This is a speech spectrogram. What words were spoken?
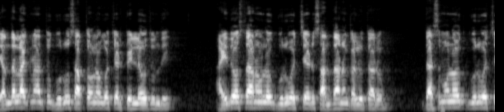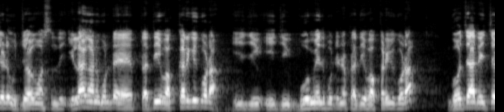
చంద్రలగ్నాత్తు గురువు సప్తంలోకి వచ్చాడు పెళ్ళి అవుతుంది. ఐదో స్థానంలో గురువు వచ్చాడు సంతానం కలుగుతారు. దశమంలోకి గురువు వచ్చాడు ఉద్యోగం వస్తుంది. ఇలాగ అనుకుంటే ప్రతి ఒక్కరికి కూడా ఈ జీ ఈ జీ భూమి మీద పుట్టిన ప్రతి ఒక్కరికి కూడా గోచారీత్యా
